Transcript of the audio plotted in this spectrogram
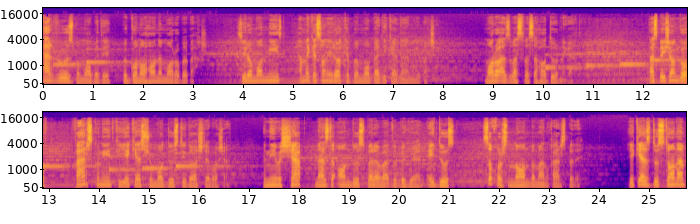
هر روز به ما بده و گناهان ما را ببخش. زیرا ما نیز همه کسانی را که به ما بدی کردند میبخشیم. ما را از وسوسه ها دور نگه پس به ایشان گفت فرض کنید که یکی از شما دوستی داشته باشد و نیو شب نزد آن دوست برود و بگوید ای دوست سه قرص نان به من قرض بده. یکی از دوستانم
